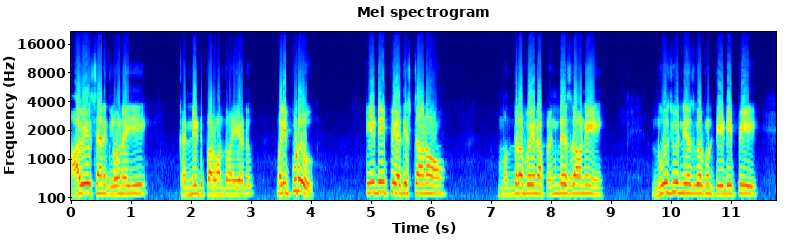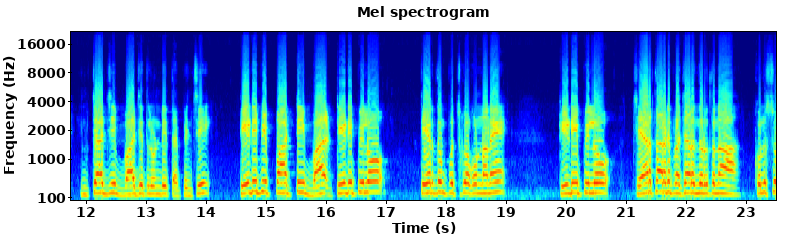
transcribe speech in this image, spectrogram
ఆవేశానికి లోనయ్యి కన్నీటి పర్వంతం అయ్యాడు. మరి ఇప్పుడు టీడీపీ అధిష్టానం ముద్రపోయిన వెంకటేశ్వరరావుని నూజివీడు నియోజకవర్గం టీడీపీ ఇన్ఛార్జి బాధ్యతలుండి తప్పించి టీడీపీ పార్టీ బా టీడీపీలో తీర్థం పుచ్చుకోకుండానే టీడీపీలో చేరతారని ప్రచారం జరుగుతున్న కొలుసు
